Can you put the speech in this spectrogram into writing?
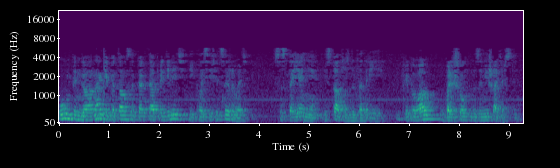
ум Пингаланаги пытался как-то определить и классифицировать состояние и статус Дататрии. Пребывал в большом замешательстве –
